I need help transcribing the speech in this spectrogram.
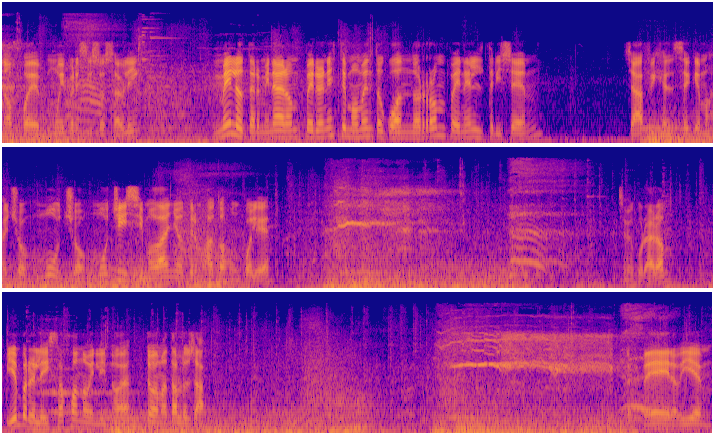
No fue muy preciso ese blink. Me lo terminaron, pero en este momento cuando rompen el trigem... Ya fíjense que hemos hecho mucho, muchísimo daño. Tenemos a todos un cuelgue. Se me curaron. Bien, pero le está jugando bien lindo, ¿eh? Tengo que matarlo ya. Pero bien.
